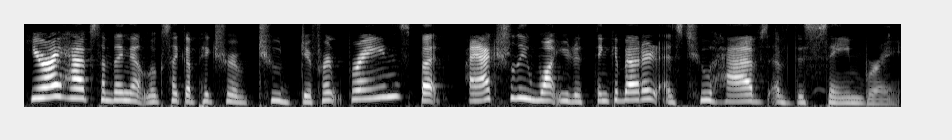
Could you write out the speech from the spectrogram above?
Here I have something that looks like a picture of two different brains, but I actually want you to think about it as two halves of the same brain.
